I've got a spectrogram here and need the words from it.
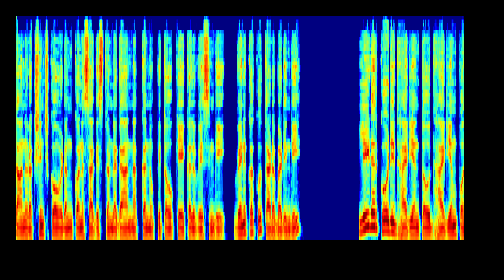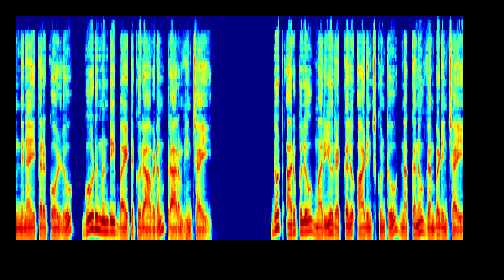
తాను రక్షించుకోవడం కొనసాగిస్తుండగా నక్క నొప్పితో కేకలు వేసింది. వెనుకకు తడబడింది. లీడర్ కోడి ధైర్యంతో ధైర్యం పొందిన ఇతర కోళ్ళు గూడు నుండి బయటకు రావడం ప్రారంభించాయి. డొట్ అరుపులు మరియు రెక్కలు ఆడించుకుంటూ నక్కను వెంబడించాయి.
